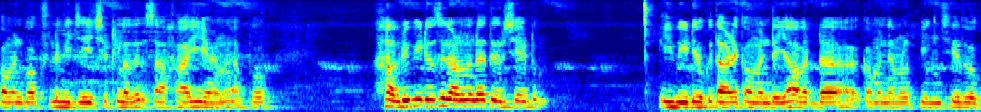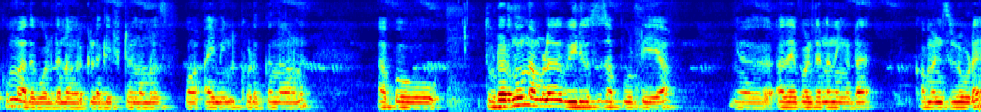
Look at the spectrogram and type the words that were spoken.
കമന്റ് ബോക്സിൽ വിജയിച്ചിട്ടുള്ളത് സഹായിയാണ്. അപ്പോൾ അവർ വീഡിയോസ് കാണുന്നുണ്ടെങ്കിൽ തീർച്ചയായിട്ടും ഈ വീഡിയോക്ക് താഴെ കമന്റ് ചെയ്യുക. അവരുടെ കമന്റ് നമ്മൾ പിൻ ചെയ്ത് വെക്കും. അതുപോലെ തന്നെ അവർക്കുള്ള ഗിഫ്റ്റ് നമ്മൾ ഐ മീൻ കൊടുക്കുന്നതാണ്. അപ്പോൾ തുടർന്നും നമ്മൾ വീഡിയോസ് സപ്പോർട്ട് ചെയ്യുക. അതേപോലെ തന്നെ നിങ്ങളുടെ കമന്റ്സിലൂടെ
